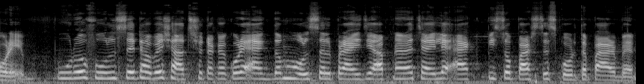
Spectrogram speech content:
করে। পুরো ফুল সেট হবে সাতশো টাকা করে, একদম হোলসেল প্রাইজে আপনারা চাইলে এক পিসও পারচেস করতে পারবেন।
